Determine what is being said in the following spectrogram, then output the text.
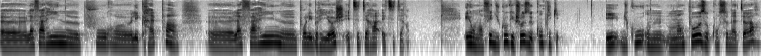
euh, la farine pour euh, les crêpes, la farine pour les brioches, etc., etc. Et on en fait du coup quelque chose de compliqué. Et du coup, on, on impose au consommateur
